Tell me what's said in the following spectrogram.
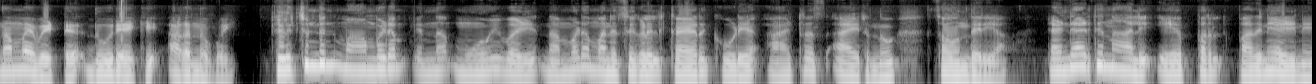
നമ്മെ വിട്ട് ദൂരേക്ക് അകന്നുപോയി. കിളിച്ചുണ്ടൻ മാമ്പഴം എന്ന മൂവി വഴി നമ്മുടെ മനസ്സുകളിൽ കയറിക്കൂടിയ ആക്ട്രസ് ആയിരുന്നു സൗന്ദര്യ. രണ്ടായിരത്തി നാല് ഏപ്രിൽ പതിനേഴിന്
